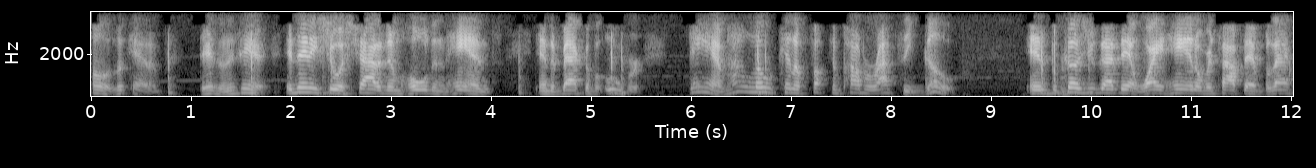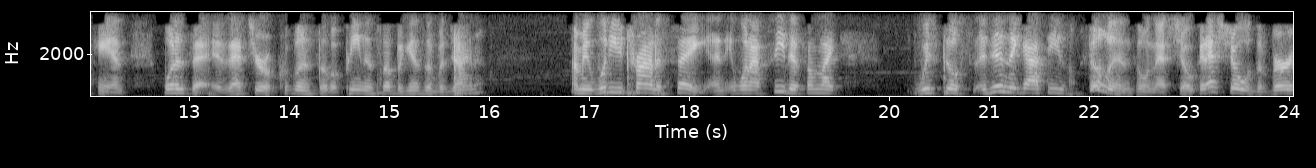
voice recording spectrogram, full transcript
oh, look at him. There's one here. And then they show a shot of them holding hands in the back of an Uber. Damn, how low can a fucking paparazzi go? And because you got that white hand over top that black hand, what is that? Is that your equivalence of a penis up against a vagina? I mean, what are you trying to say? And when I see this, I'm like, we're still. And then they got these fill-ins on that show because that show was a very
